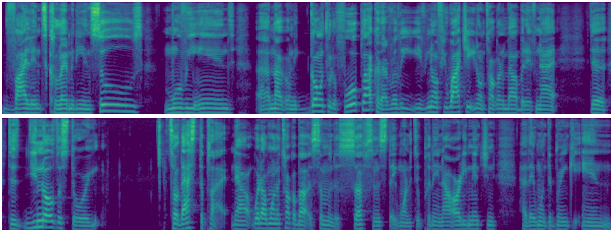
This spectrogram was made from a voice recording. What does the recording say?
violence, calamity ensues. Movie ends. I'm not going to go into the full plot because I really, if you know, if you watch it, you know I'm talking about. But if not, the the you know the story. So that's the plot. Now, what I want to talk about is some of the substance they wanted to put in. I already mentioned how they wanted to bring in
